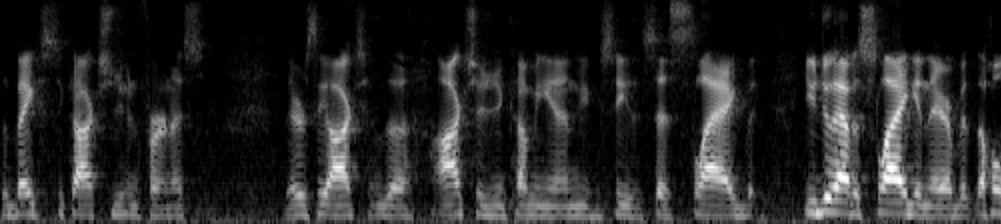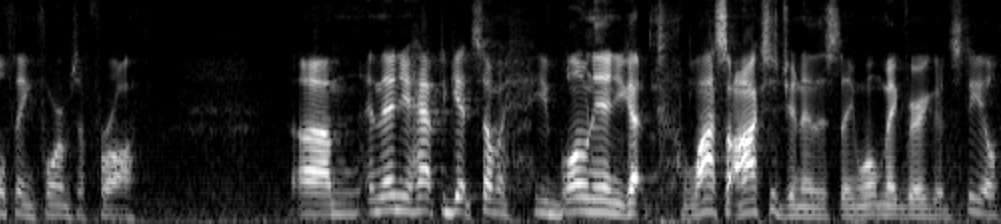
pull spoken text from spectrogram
the basic oxygen furnace. There's the oxygen, the oxygen coming in. You can see it says slag, but you do have a slag in there, but the whole thing forms a froth. Um, and then you have to get some, you've blown in, you got lots of oxygen in this thing, won't make very good steel.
